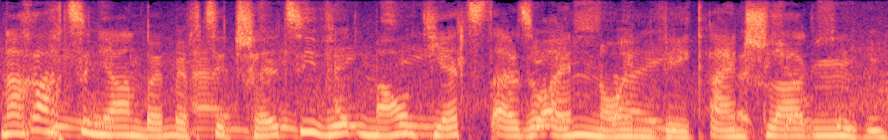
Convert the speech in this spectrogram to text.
Nach 18 Jahren beim FC Chelsea wird Mount jetzt also einen neuen Weg einschlagen.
